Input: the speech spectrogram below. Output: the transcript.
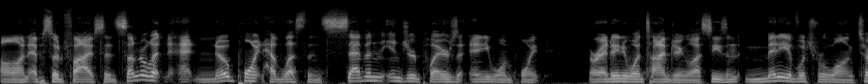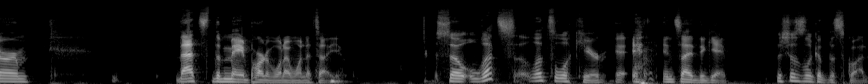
on episode five said Sunderland at no point had less than seven injured players at any one point or at any one time during last season, many of which were long term. That's the main part of what I want to tell you. So let's let's look here inside the game. Let's just look at the squad.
